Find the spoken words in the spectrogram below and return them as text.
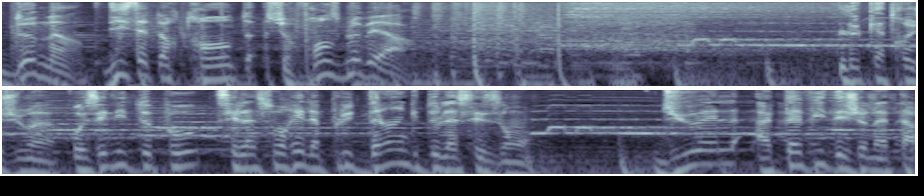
demain, 17h30 sur France Bleu Béarn. Le 4 juin, au Zénith de Pau, c'est la soirée la plus dingue de la saison. Duel à David et Jonathan.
